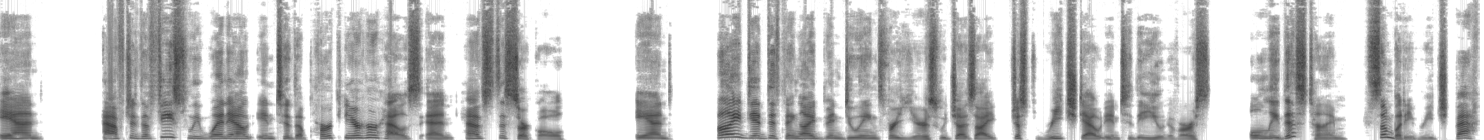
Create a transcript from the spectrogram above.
And after the feast, we went out into the park near her house and cast the circle. And I did the thing I'd been doing for years, which is I just reached out into the universe. Only this time, somebody reached back.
